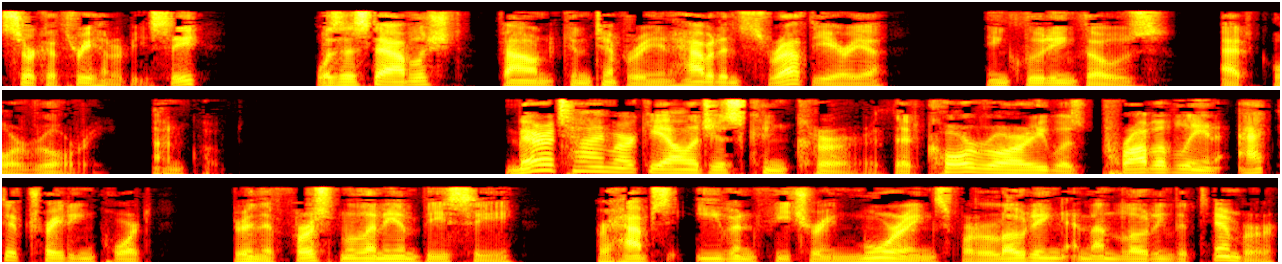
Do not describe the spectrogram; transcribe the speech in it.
circa 300 BC, was established, found contemporary inhabitants throughout the area, including those at Khor Rori. Unquote. Maritime archaeologists concur that Khor Rori was probably an active trading port during the first millennium BC, perhaps even featuring moorings for loading and unloading the timber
